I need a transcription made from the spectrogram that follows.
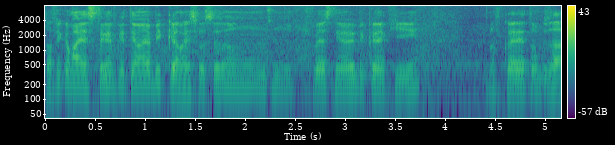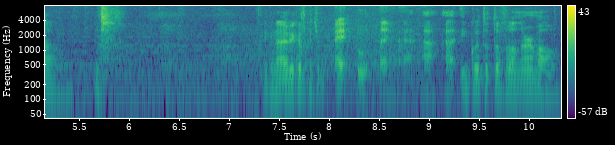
Só fica mais estranho porque tem uma webcam, mas se você não, não tivesse nenhuma webcam aqui, não ficaria tão bizarro. é que na webcam fica tipo. É, uh, é, enquanto eu tô falando normal.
